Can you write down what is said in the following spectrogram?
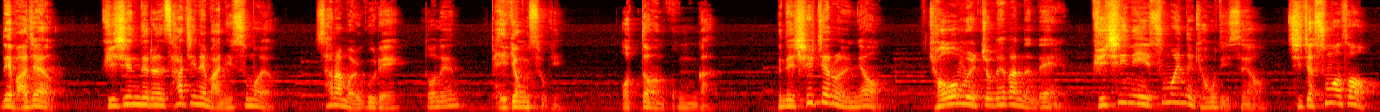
네 맞아요. 귀신들은 사진에 많이 숨어요. 사람 얼굴에 또는 배경 속에 어떠한 공간. 근데 실제로는요 경험을 좀 해봤는데 귀신이 숨어 있는 경우도 있어요. 진짜 숨어서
